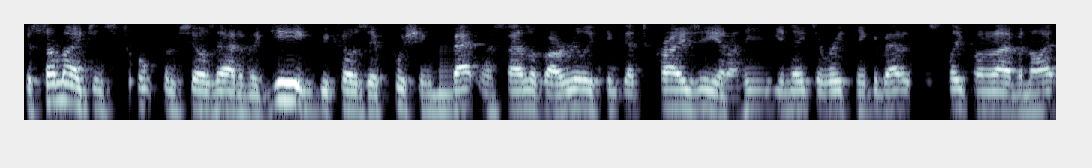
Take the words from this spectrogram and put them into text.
because some agents talk themselves out of a gig because they're pushing back and they say, look, I really think that's crazy and I think you need to rethink about it, sleep on it overnight.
